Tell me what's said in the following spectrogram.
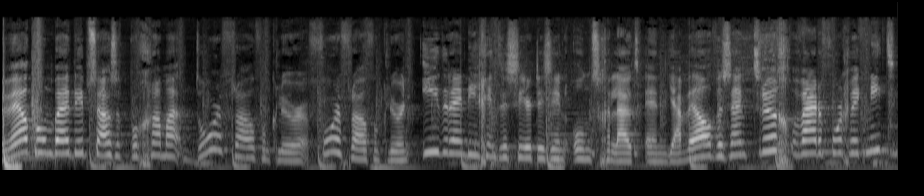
Welkom bij Dipsaus, het programma door vrouw van kleur, voor vrouw van kleur. En iedereen die geïnteresseerd is in ons geluid. En jawel, we zijn terug. We waren er vorige week niet.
